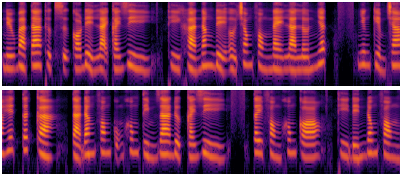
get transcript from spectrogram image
nếu bà ta thực sự có để lại cái gì, thì khả năng để ở trong phòng này là lớn nhất. Nhưng kiểm tra hết tất cả, tả Đăng Phong cũng không tìm ra được cái gì. Tây phòng không có, thì đến Đông phòng.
